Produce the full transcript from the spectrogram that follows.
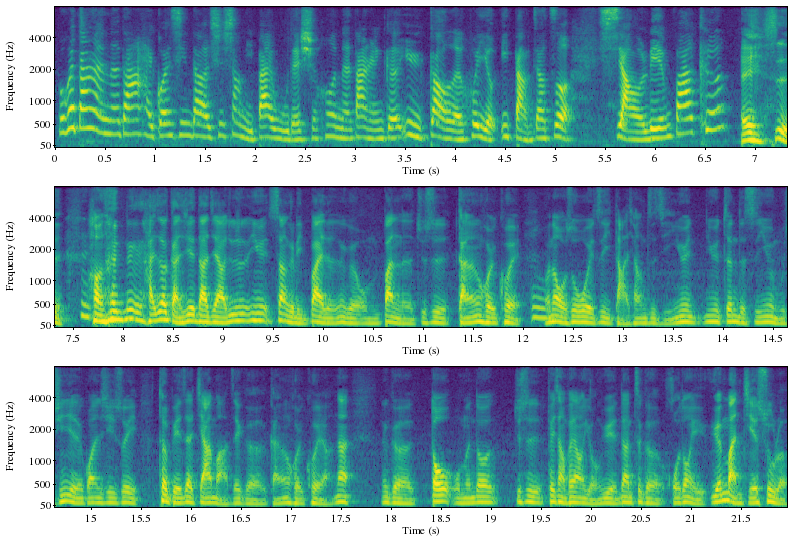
不过当然呢，大家还关心到的是上礼拜五的时候呢，大人哥预告了会有一档叫做小联发科。哎，是好的，那个还是要感谢大家，就是因为上个礼拜的那个我们办了，就是感恩回馈。那我说我也自己打枪自己，因为因为真的是因为母亲节的关系，所以特别在加码这个感恩回馈啊。那那个都我们都就是非常非常踊跃，但这个活动也圆满结束了，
